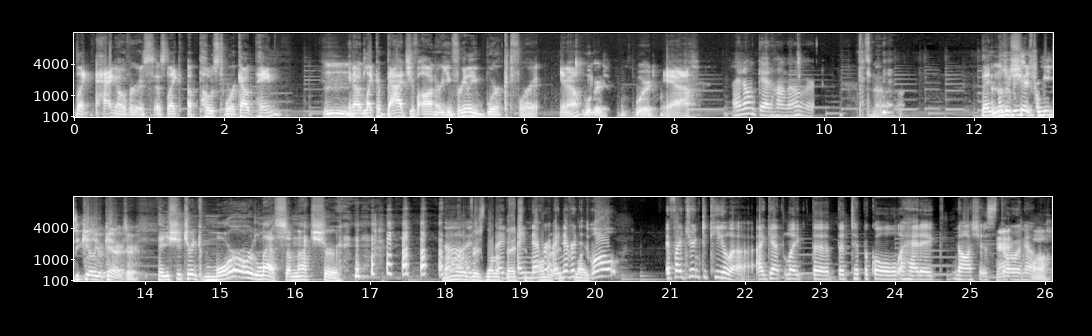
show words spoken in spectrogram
like hangovers as like a post-workout pain. Mm, You know, like a badge of honor. You've really worked for it. You know? word word. Yeah. I don't get hungover. Then Another you reason should for me to kill your character. then you should drink more or less. I'm not sure. Hungover I, is not a I, badge I of never, honor, I never. like- Well, if I drink tequila, I get like the the typical headache, nauseous, throwing up, Oh,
